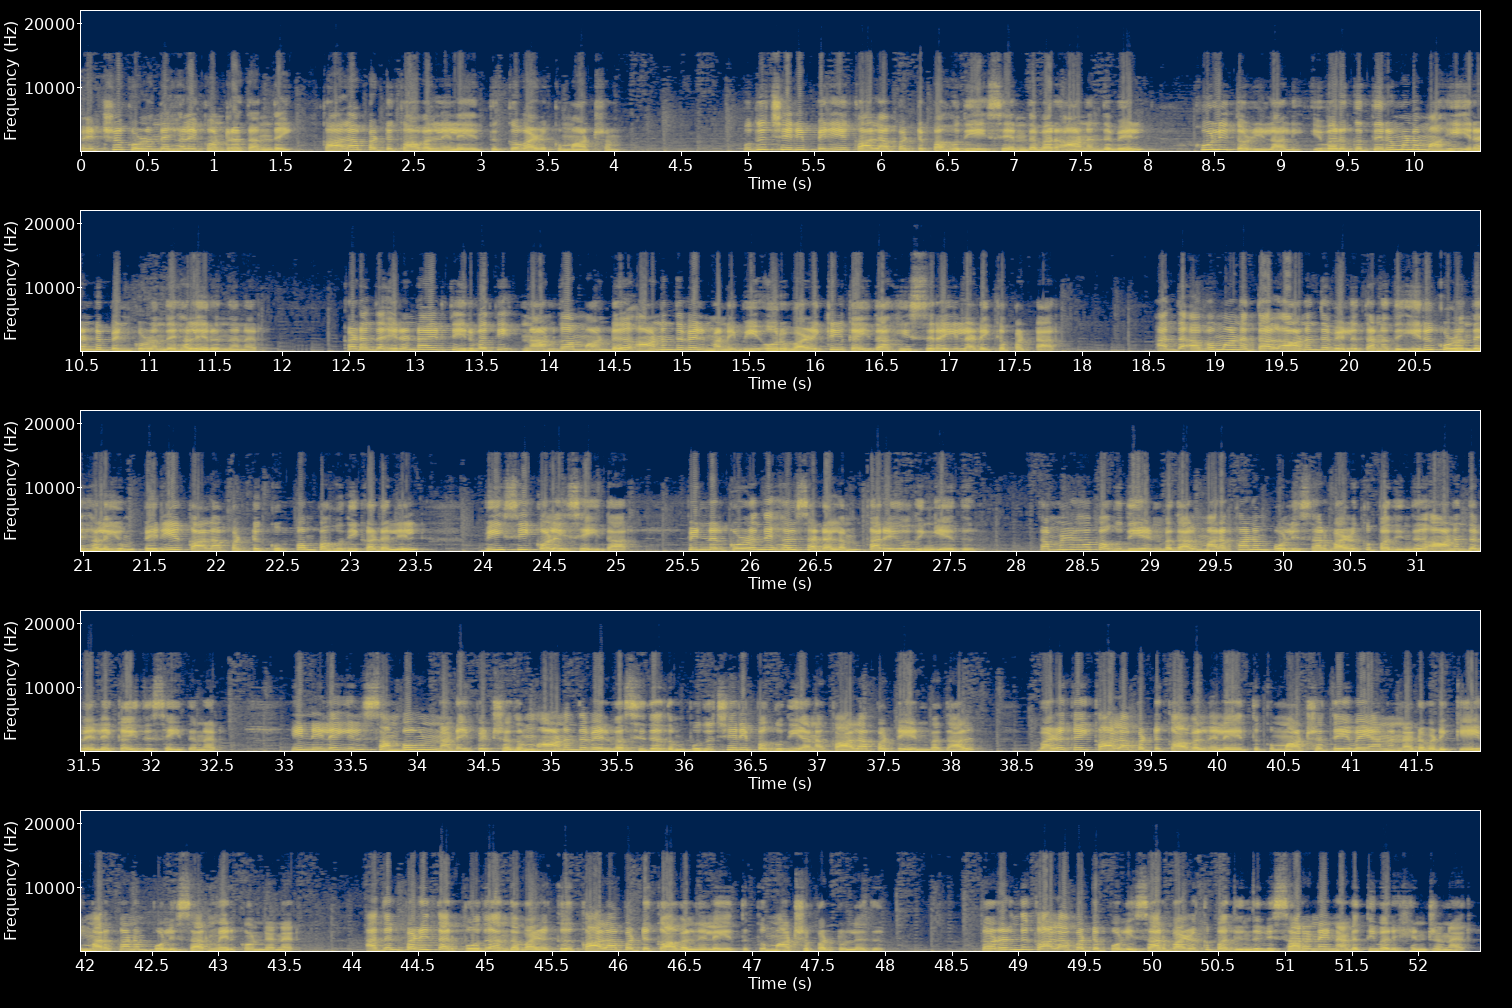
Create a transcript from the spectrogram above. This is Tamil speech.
பெற்ற குழந்தைகளை கொன்ற தந்தை காலாப்பட்டு காவல் நிலையத்துக்கு வழக்கு மாற்றம். புதுச்சேரி பெரிய காலாப்பட்டு பகுதியைச் சேர்ந்தவர் ஆனந்தவேல் கூலி தொழிலாளி. இவருக்கு திருமணமாகி இரண்டு பெண் குழந்தைகள் இருந்தனர். கடந்த இரண்டாயிரத்தி இருபத்தி நான்காம் ஆண்டு ஆனந்தவேல் மனைவி ஒரு வழக்கில் கைதாகி சிறையில் அடைக்கப்பட்டார். அந்த அவமானத்தால் ஆனந்தவேலு தனது இரு குழந்தைகளையும் பெரிய காலாப்பட்டு குப்பம் பகுதி கடலில் வீசி கொலை செய்தார். பின்னர் குழந்தைகள் சடலம் கரையொதுங்கியது. தமிழக பகுதி என்பதால் மரக்காணம் போலீசார் வழக்கு பதிந்து ஆனந்தவேலை கைது செய்தனர். இந்நிலையில் சம்பவம் நடைபெற்றதும் ஆனந்தவேல் வசித்ததும் புதுச்சேரி பகுதியான காலாப்பட்டு என்பதால் வழக்கை காலாப்பட்டு காவல் நிலையத்துக்கு மாற்ற தேவையான நடவடிக்கையை மரக்காணம் போலீசார் மேற்கொண்டனர். அதன்படி தற்போது அந்த வழக்கு காலாப்பட்டு காவல் நிலையத்துக்கு மாற்றப்பட்டுள்ளது. தொடர்ந்து காலாப்பட்டு போலீசார் வழக்கு பதிந்து விசாரணை நடத்தி வருகின்றனர்.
